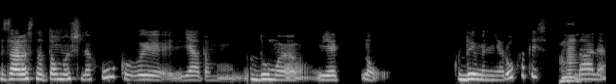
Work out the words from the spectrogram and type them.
зараз на тому шляху, коли я там думаю, як, ну, куди мені рухатись Мгм. далі.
